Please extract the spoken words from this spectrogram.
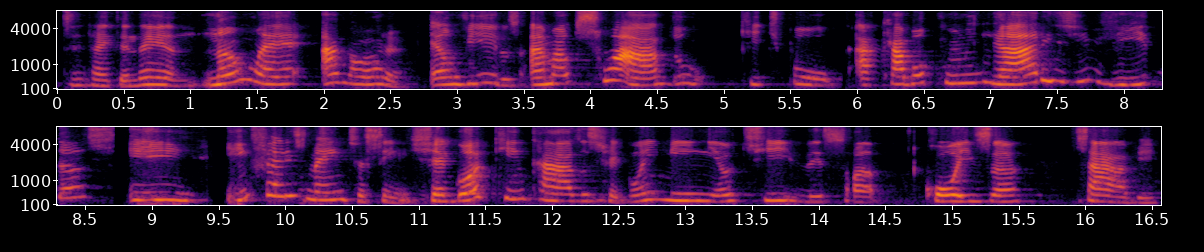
Você tá entendendo? Não é agora. É um vírus amaldiçoado que, tipo, acabou com milhares de vidas e, infelizmente, assim, chegou aqui em casa, chegou em mim, eu tive essa coisa, sabe?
